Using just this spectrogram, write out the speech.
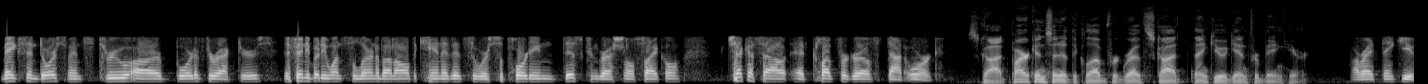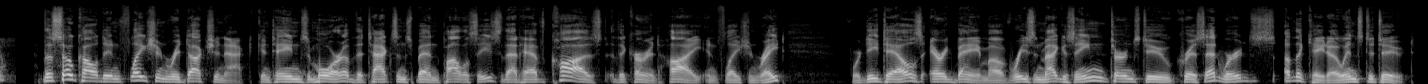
makes endorsements through our board of directors. If anybody wants to learn about all the candidates that we're supporting this congressional cycle, check us out at clubforgrowth.org. Scott Parkinson at the Club for Growth. Scott, thank you again for being here. All right, thank you. The so called Inflation Reduction Act contains more of the tax and spend policies that have caused the current high inflation rate. For details, Eric Boehm of Reason Magazine turns to Chris Edwards of the Cato Institute.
